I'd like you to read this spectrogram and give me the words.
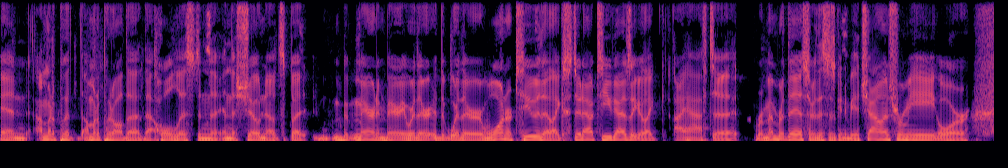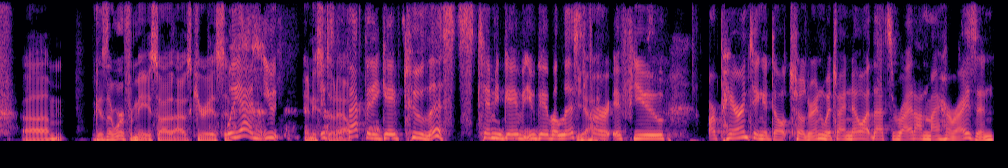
And I'm gonna put I'm gonna put all the that whole list in the in the show notes. But, but Marin and Barry, were there were there one or two that like stood out to you guys that you're like I have to remember this or this is going to be a challenge for me or um, because there were for me. So I, I was curious if well, yeah, you. any It's stood the out. fact that he gave two lists. Tim, you gave you gave a list Yeah. for if you are parenting adult children, which I know that's right on my horizon.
